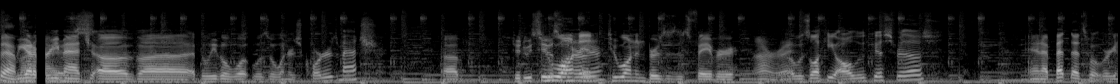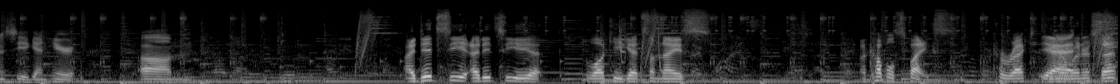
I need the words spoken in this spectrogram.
We got a rematch of, uh, I believe, it what was a winner's quarters match. Uh, Did we see two this one one in two one in Birzes' favor. All right. I was lucky all Lucas for those, and I bet that's what we're gonna see again here. Um, I did see. I did see uh, Lucky get some nice, a couple spikes. Correct. In Yeah. their winner set.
